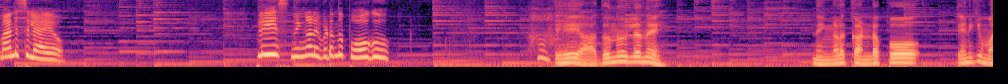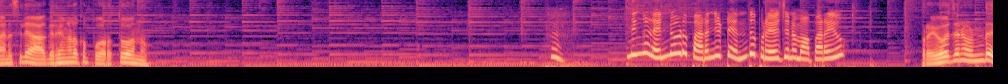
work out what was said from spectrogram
മനസ്സിലായോ? പ്ലീസ് നിങ്ങൾ ഇവിടുന്ന് പോകൂ. ഏ അതൊന്നുമില്ലെന്നേ. നിങ്ങളെ കണ്ടപ്പോ എനിക്ക് മനസ്സിലെ ആഗ്രഹങ്ങളൊക്കെ പുറത്തു വന്നു. നിങ്ങൾ എന്നോട് പറഞ്ഞിട്ട് എന്ത് പ്രയോജനമാ പറയൂ? പ്രയോജനമുണ്ട്.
